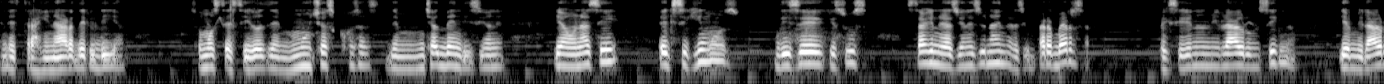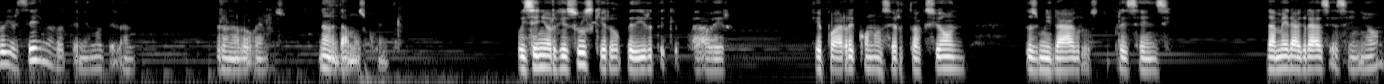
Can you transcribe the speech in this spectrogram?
en el trajinar del día. Somos testigos de muchas cosas, de muchas bendiciones y aún así exigimos, dice Jesús, esta generación es una generación perversa. Exigen un milagro, un signo y el milagro y el signo lo tenemos delante, pero no lo vemos, no nos damos cuenta. Hoy Señor Jesús quiero pedirte que pueda ver, que pueda reconocer tu acción, tus milagros, tu presencia Dame la gracia, Señor,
